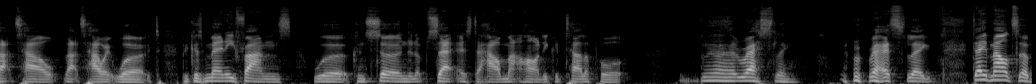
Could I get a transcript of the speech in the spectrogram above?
that's how that's how it worked because many fans were concerned and upset as to how Matt Hardy could teleport. Uh, wrestling. wrestling. Dave Meltzer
